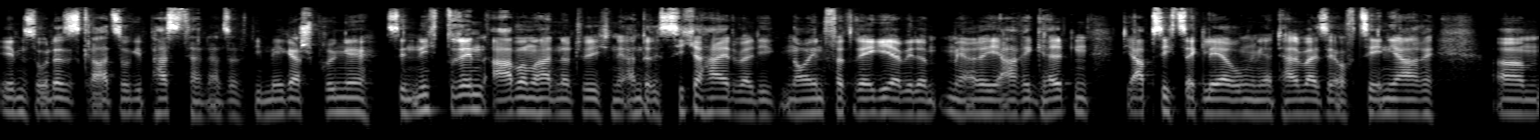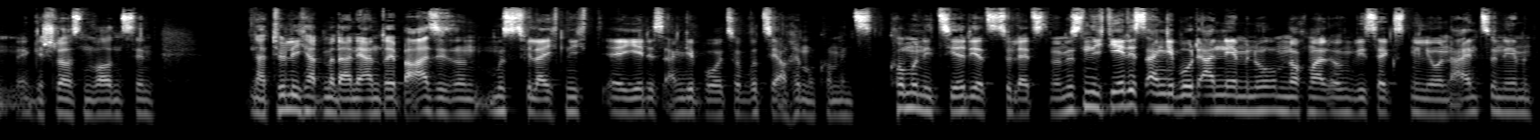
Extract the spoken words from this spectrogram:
eben so, dass es gerade so gepasst hat. Also die Megasprünge sind nicht drin, aber man hat natürlich eine andere Sicherheit, weil die neuen Verträge ja wieder mehrere Jahre gelten, die Absichtserklärungen ja teilweise auf zehn Jahre ähm, geschlossen worden sind. Natürlich hat man da eine andere Basis und muss vielleicht nicht äh, jedes Angebot, so wurde es ja auch immer kommuniziert jetzt zuletzt. Wir müssen nicht jedes Angebot annehmen, nur um nochmal irgendwie sechs Millionen einzunehmen,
